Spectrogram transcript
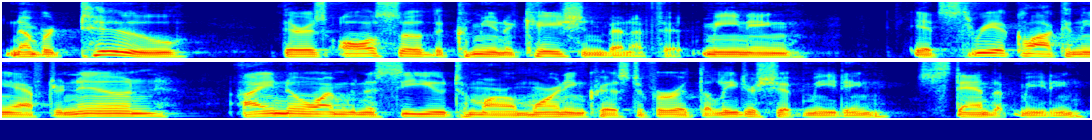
Number two, there's also the communication benefit, meaning it's three o'clock in the afternoon. I know I'm going to see you tomorrow morning, Christopher, at the leadership meeting, stand up meeting.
